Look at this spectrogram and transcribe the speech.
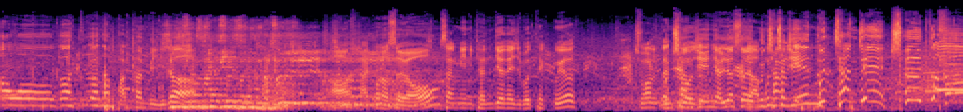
파워가 뛰어난 박한빈이라 아잘 끊었어요. 심상민이 견뎌내지 못했고요. 중앙을 딱 문창진 치워줘- 열렸어요. 자, 문창진. 문창진 슛골! 선제골!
